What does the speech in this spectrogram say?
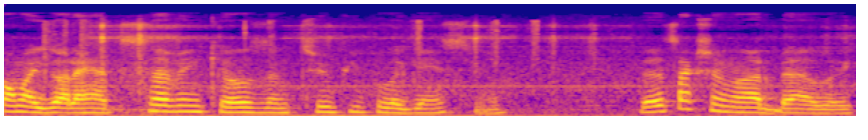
Oh my god, I had 7 kills and 2 people against me. That's actually not bad, like...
